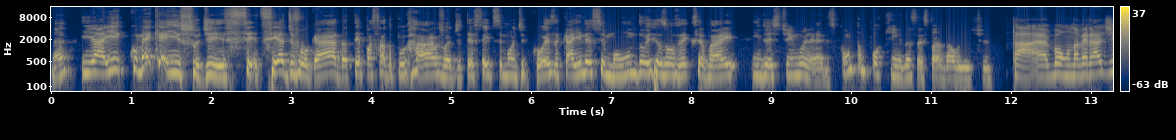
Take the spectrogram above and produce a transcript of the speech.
Né? E aí, como é que é isso de ser, ser, advogada, ter passado por Harvard, ter feito esse monte de coisa, cair nesse mundo e resolver que você vai investir em mulheres? Conta um pouquinho dessa história da Wish. Tá, é, bom, na verdade,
